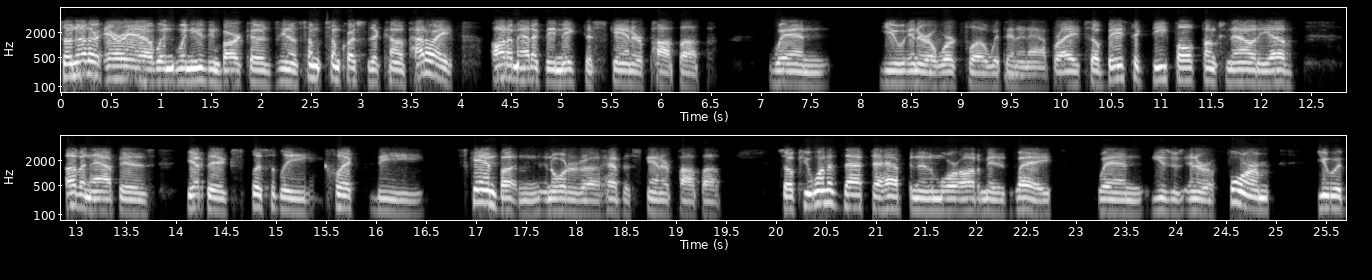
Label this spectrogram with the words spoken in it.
so another area when, when using barcodes, you know, some, some questions that come up, how do I automatically make the scanner pop up when you enter a workflow within an app, right? So basic default functionality of, of an app is you have to explicitly click the scan button in order to have the scanner pop up. So if you wanted that to happen in a more automated way, when users enter a form, you would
